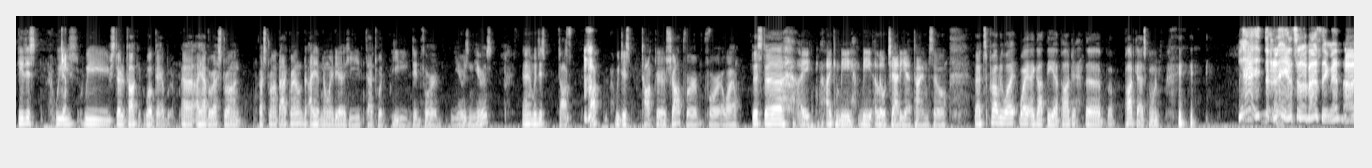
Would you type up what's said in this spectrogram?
He just we yeah. we started talking. Well, okay, uh, I have a restaurant restaurant background. I had no idea he that's what he did for years and years, and we just talked mm-hmm. talk. We just talked to a shop for for a while. Just uh, I I can be be a little chatty at times, so that's probably why why I got the uh, pod the uh, podcast going. Yeah, hey, that's not a bad thing, man. Uh,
